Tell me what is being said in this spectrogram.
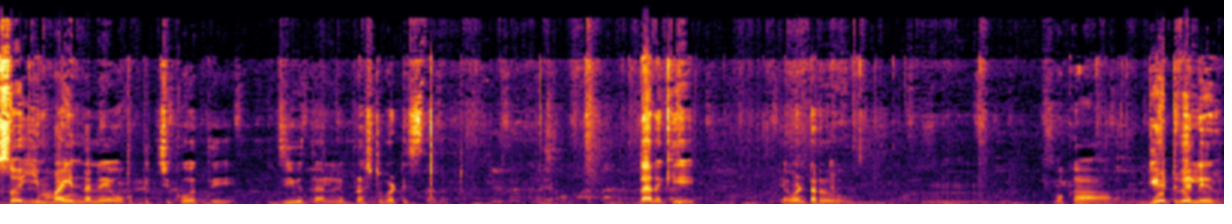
సో ఈ మైండ్ అనే ఒక పిచ్చి కోతి జీవితాలని భ్రష్టు పట్టిస్తున్నట్టు దానికి ఏమంటారు? ఒక గేట్వే లేదు.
